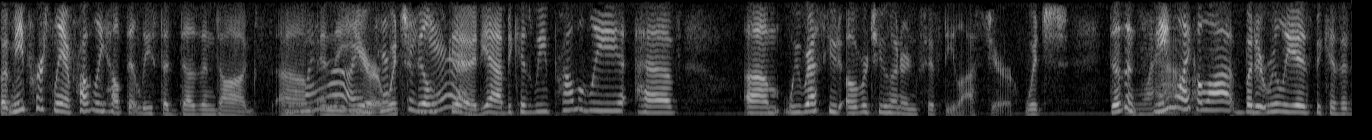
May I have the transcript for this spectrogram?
But me personally, I've probably helped at least a dozen dogs um, in the year, just which feels year. good. Yeah, because we probably have um, we rescued over 250 last year, which doesn't seem like a lot, but it really is because it,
